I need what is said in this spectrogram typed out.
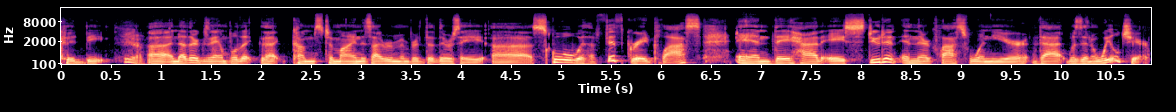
could be. Yeah. Uh, another example that, that comes to mind is I remember that there was a uh, school with a fifth grade class, and they had a student in their class one year that was in a wheelchair.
